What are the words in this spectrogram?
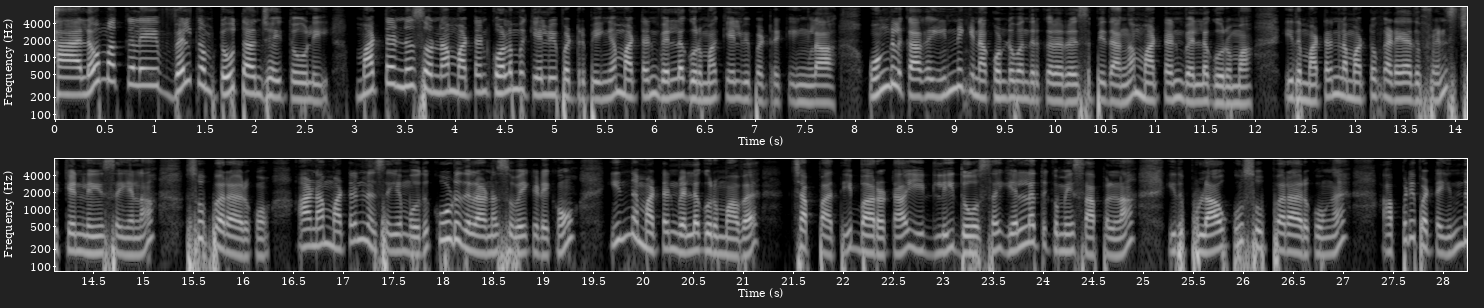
ஹலோ மக்களே. வெல்கம் டு தஞ்சை தோழி. மட்டன்னு சொன்னால் மட்டன் குழம்பு கேள்விப்பட்டிருப்பீங்க. மட்டன் வெள்ளை குருமா கேள்விப்பட்டிருக்கீங்களா? உங்களுக்காக இன்றைக்கி நான் கொண்டு வந்திருக்கிற ரெசிபி தாங்க மட்டன் வெள்ளை குருமா. இது மட்டனில் மட்டும் கிடையாது ஃப்ரெண்ட்ஸ் சிக்கன்லேயும் செய்யலாம். சூப்பராக இருக்கும். ஆனால் மட்டனில் செய்யும் போது கூடுதலான சுவை கிடைக்கும். இந்த மட்டன் வெள்ளை குருமாவை சப்பாத்தி பரோட்டா இட்லி தோசை எல்லாத்துக்குமே சாப்பிட்லாம். இது புலாவுக்கும் சூப்பராக இருக்குங்க. அப்படிப்பட்ட இந்த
